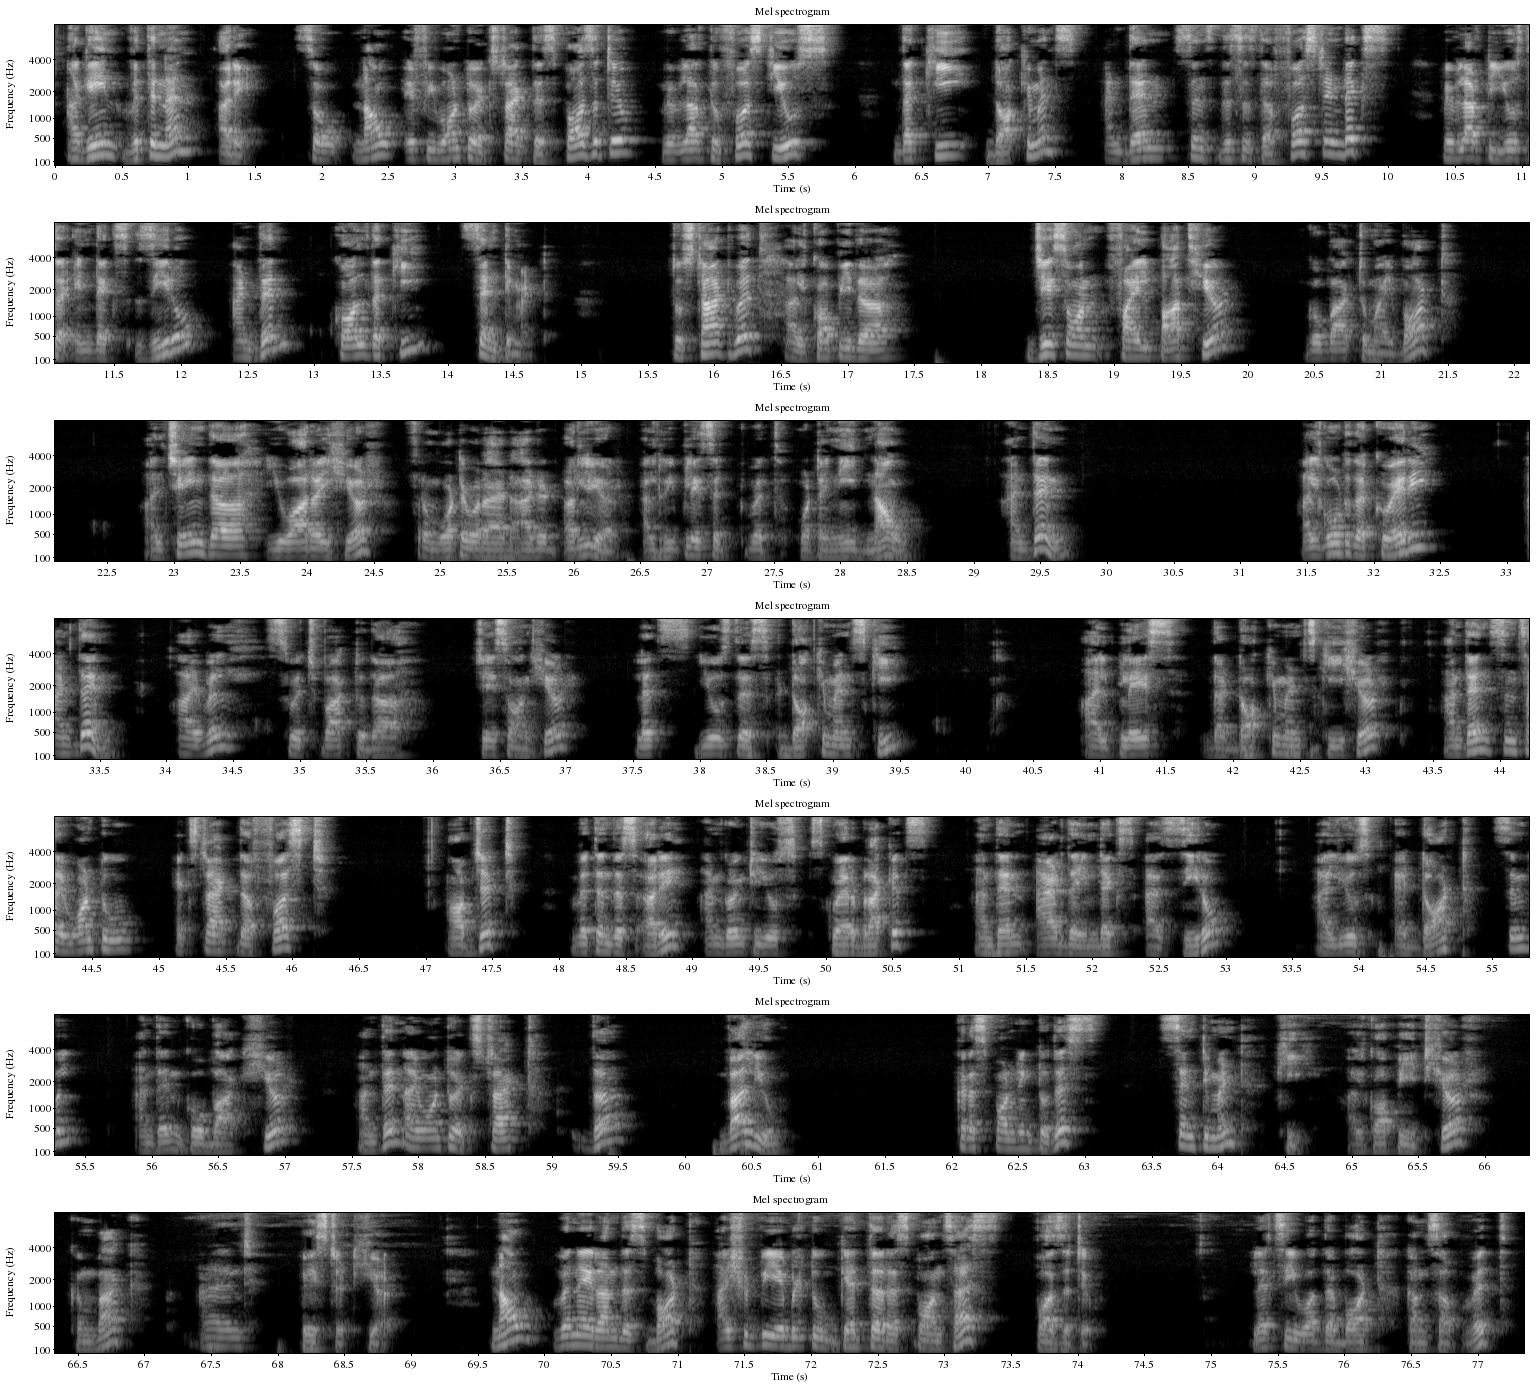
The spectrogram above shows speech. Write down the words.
again within an array. So now if we want to extract this positive, we will have to first use the key documents and then since this is the first index, we will have to use the index 0 and then call the key sentiment. To start with, I'll copy the JSON file path here. Go back to my bot. I'll change the URI here from whatever I had added earlier. I'll replace it with what I need now. And then I'll go to the query and then I will switch back to the JSON here. Let's use this documents key. I'll place the documents key here. And then since I want to extract the first object within this array, I'm going to use square brackets and then add the index as zero. I'll use a dot symbol and then go back here. And then I want to extract the value corresponding to this sentiment key. I'll copy it here, come back and paste it here. Now, when I run this bot, I should be able to get the response as positive. Let's see what the bot comes up with.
